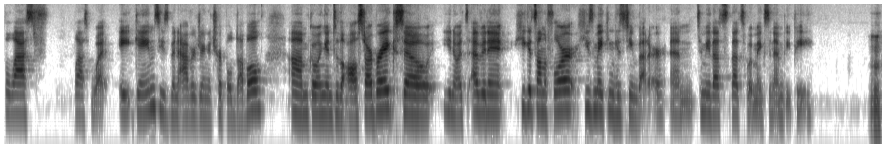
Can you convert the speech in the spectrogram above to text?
the last last what eight games, he's been averaging a triple double um, going into the All Star break. So you know, it's evident he gets on the floor, he's making his team better, and to me, that's that's what makes an MVP. Mm.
